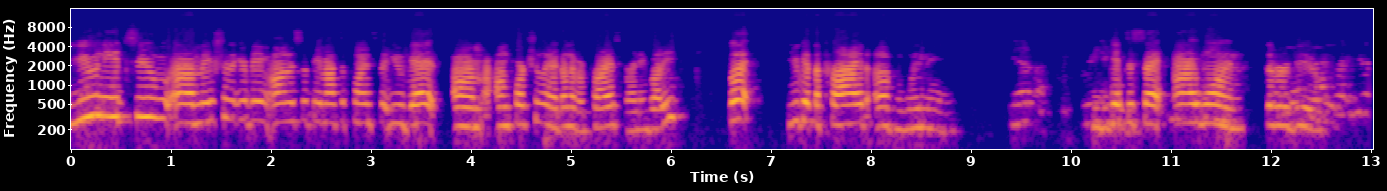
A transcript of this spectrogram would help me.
You need to uh, make sure that you're being honest with the amount of points that you get. Um, unfortunately, I don't have a prize for anybody, but you get the pride of winning. Yeah. You get to say, I won the review. Right here,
